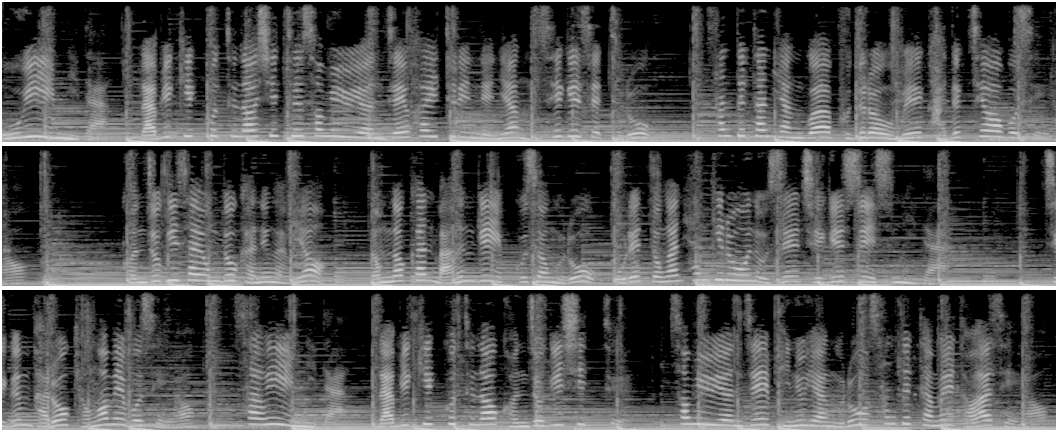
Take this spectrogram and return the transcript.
5위입니다. 나비킥 코트너 시트 섬유유연제 화이트 린넨 향 3개 세트로 산뜻한 향과 부드러움을 가득 채워보세요. 건조기 사용도 가능하며 넉넉한 40개 입구성으로 오랫동안 향기로운 옷을 즐길 수 있습니다. 지금 바로 경험해보세요. 4위입니다. 나비킥 코트너 건조기 시트 섬유유연제 비누향으로 산뜻함을 더하세요.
